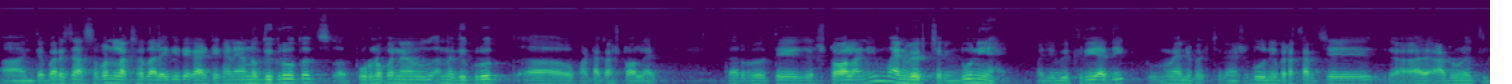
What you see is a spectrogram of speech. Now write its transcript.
आणि ते बरेचसे असं पण लक्षात आलं की ते काही ठिकाणी अनधिकृतच पूर्णपणे अनु अनधिकृत फटाका स्टॉल आहेत. तर ते स्टॉल आणि मॅन्युफॅक्चरिंग दोन्ही आहे. म्हणजे विक्री अधिक मॅन्युफॅक्चरिंग असे दोन्ही प्रकारचे आढळून येतील.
